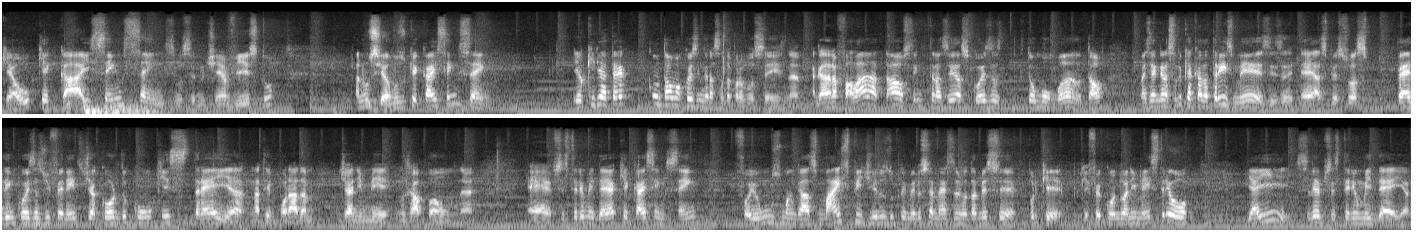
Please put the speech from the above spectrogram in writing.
que é o Kekai Sensen. Se você não tinha visto, anunciamos o Kekai Sensen. Eu queria até contar uma coisa engraçada para vocês, né? A galera fala, ah, tal, você tem que trazer as coisas que estão bombando tal. Mas é engraçado que a cada três meses é, as pessoas pedem coisas diferentes de acordo com o que estreia na temporada de anime no Japão, né? É, pra vocês terem uma ideia, Kekai Sensen foi um dos mangás mais pedidos do primeiro semestre da JBC. Por quê? Porque foi quando o anime estreou. E aí, você vê, pra vocês terem uma ideia,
